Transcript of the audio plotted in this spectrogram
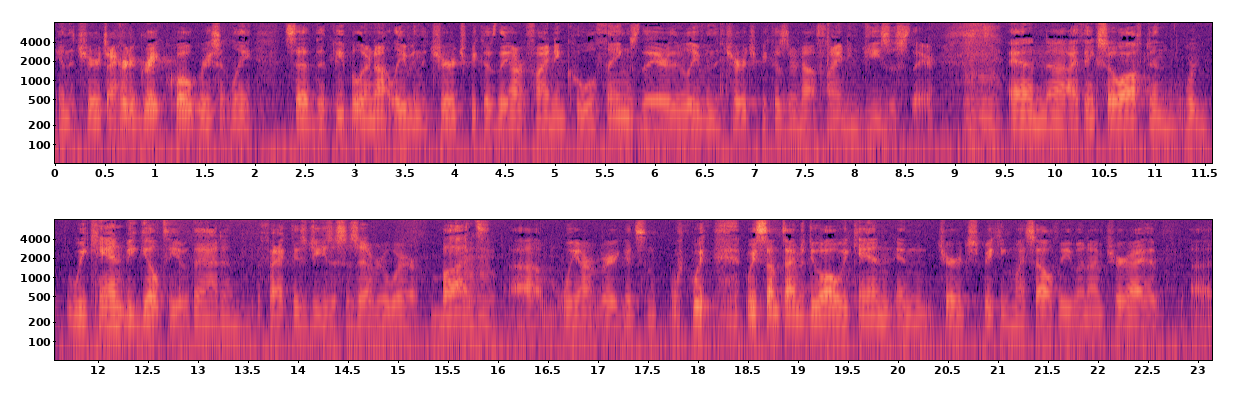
in the church. I heard a great quote recently said that people are not leaving the church because they aren't finding cool things there. They're leaving the church because they're not finding Jesus there. Mhm. And uh, I think so often we're we can be guilty of that. And the fact is, Jesus is everywhere. But Mhm. um, we aren't very good. Some we we sometimes do all we can in church. Speaking myself, even I'm sure I have uh,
